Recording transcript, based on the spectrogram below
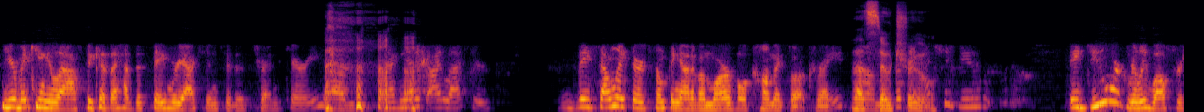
You're making me laugh because I have the same reaction to this trend, Carrie. Um, magnetic eyelashes, they sound like there's something out of a Marvel comic book, right? That's Um, so but they true. do, they do work really well for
